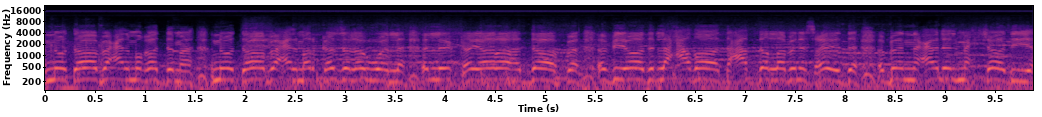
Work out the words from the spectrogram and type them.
نتابع المقدمة نتابع المركز الأول لكي يرى هداف في هذه اللحظات عبد الله بن سعيد بن علي المحشادي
